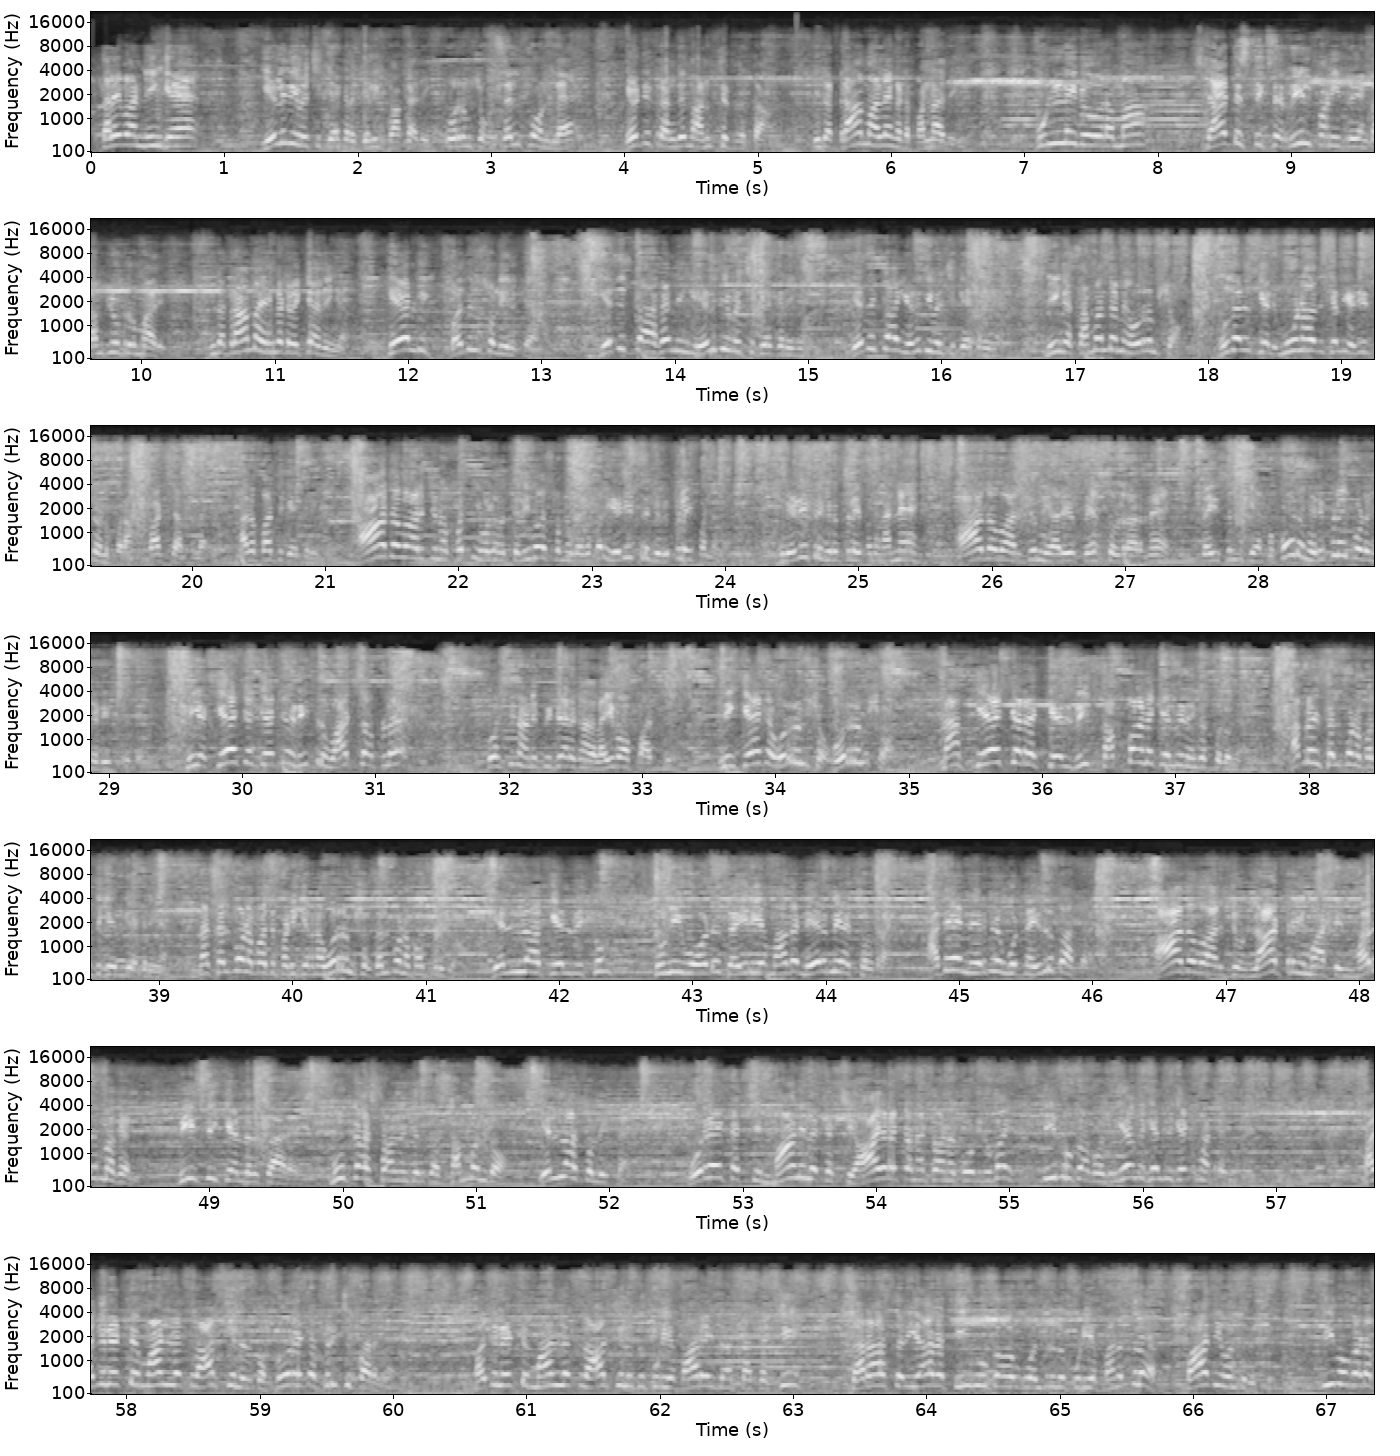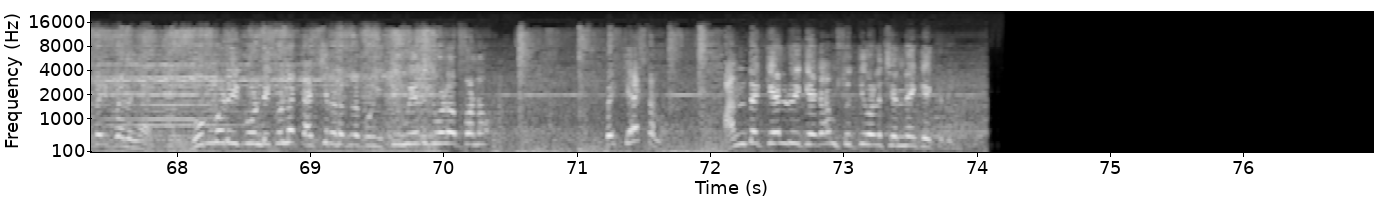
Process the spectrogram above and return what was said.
தலைவா நீங்க எழுதி வச்சு கேட்கற கேள்வி பார்க்காதீங்க. ஒரு நிமிஷம் செல்போன்ல எடிட்டர் அங்க இருந்து அனுப்பிச்சிட்டு இருக்கான். இந்த டிராமாலாம் எங்கிட்ட பண்ணாதீங்க. புள்ளி விவரமா ஸ்டாட்டிஸ்டிக்ஸ் ரீல் பண்ணிட்டு இருக்கேன் கம்ப்யூட்டர் மாதிரி. இந்த டிராமா எங்கிட்ட வைக்காதீங்க. கேள்வி பதில் சொல்லியிருக்கேன். எதுக்காக நீங்க எழுதி வச்சு கேட்கறீங்க எதுக்காக எழுதி வச்சு கேட்கறீங்க நீங்க சம்பந்தமே ஒரு நிமிஷம். முதல் கேள்வி மூணாவது கேள்வி எடிட் அனுப்புறான் வாட்ஸ்அப்ல அதை பார்த்து கேட்கறீங்க ஆதவ அர்ஜுனை பத்தி இவ்வளவு தெளிவா சொன்னதுக்கு அப்புறம் எடிட்டருக்கு ரிப்ளை பண்ணுங்க. உங்க எடிட்டருக்கு ரிப்ளை பண்ணுங்க. அண்ணே ஆதவ அர்ஜுன் யாரையோ பேச சொல்றாருன்னு தயவு செஞ்சு கேட்ப போடுங்க ரிப்ளை போடுங்க எடிட்டருக்கு நீங்க கேட்க கேட்க எடிட்டர் வாட்ஸ்அப்ல கொஸ்டின் அனுப்பிட்டே இருக்காங்க லைவா பார்த்து. நீங்க கேட்க ஒரு நிமிஷம் ஒரு நிமிஷம். நான் கேட்கிற கேள்வி தப்பான கேள்வி நீங்க சொல்லுங்க? அப்புறம் செல்போனை பார்த்து கேள்வி கேட்கறீங்க. நான் செல்போனை பார்த்து படிக்கிறேன். ஒரு நிமிஷம் செல்போனை பார்த்து படிக்கிறேன். எல்லா கேள்விக்கும் துணிவோடு தைரியமாக நேர்மையா சொல்றேன். அதே நேர்மையை உங்கள்கிட்ட நான் எதிர்பார்க்கிறேன். ஆதவ அர்ஜுன் லாட்டரி மாட்டின் மருமகன் பிசிகேல இருக்காரு. மு க ஸ்டாலின் இருக்க சம்பந்தம் எல்லாம் சொல்லிட்டேன். ஒரே கட்சி மாநில கட்சி ஆயிரக்கணக்கான கோடி ரூபாய் திமுக வந்து. ஏன் கேள்வி கேட்க மாட்டேங்க பதினெட்டு மாநிலத்தில் ஆட்சியில் இருக்க புரோரேட்டை பிரிச்சு பாருங்க. பதினெட்டு மாநிலத்தில் ஆட்சியில் இருக்கக்கூடிய பாரதிய ஜனதா கட்சி சராசரியாக திமுகவுக்கு வந்திருக்கக்கூடிய பணத்துல பாதி வந்திருக்கு. திமுக போய் பாருங்க கும்முடி குண்டிக்குள்ள கட்சி நடத்தக்கூடிய திமுக எதுக்கு இவ்வளவு பணம்? போய் கேட்கலாம் அந்த கேள்வி கேட்காம சுத்தி வள சென்னை கேட்குறீங்க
